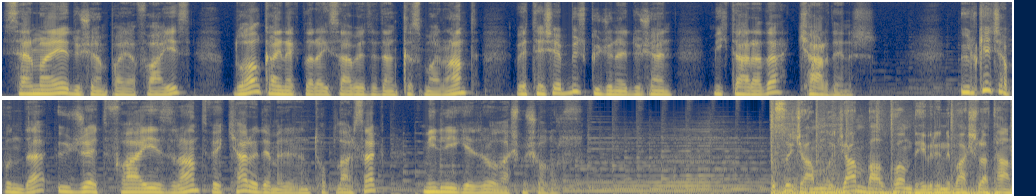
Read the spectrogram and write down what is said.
sermayeye düşen paya faiz, doğal kaynaklara isabet eden kısma rant ve teşebbüs gücüne düşen miktara da kar denir. Ülke çapında ücret, faiz, rant ve kar ödemelerini toplarsak milli gelire ulaşmış oluruz. Isı camlı cam balkon devrini başlatan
